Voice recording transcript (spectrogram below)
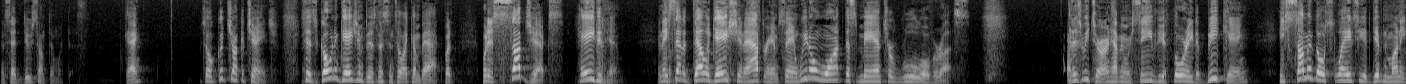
and said, do something with this. Okay? So a good chunk of change. He says, Go and engage in business until I come back. But, but his subjects hated him. And they sent a delegation after him saying, We don't want this man to rule over us. At his return, having received the authority to be king, he summoned those slaves he had given money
